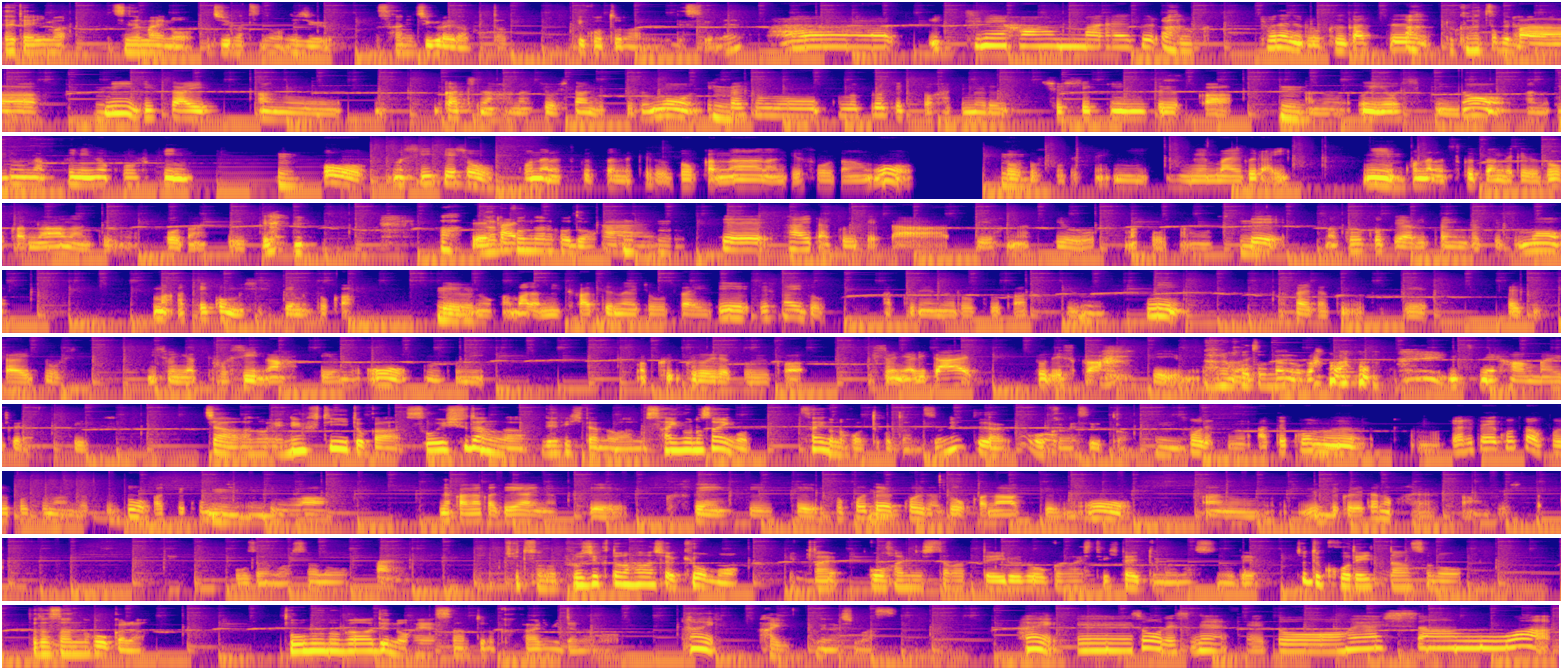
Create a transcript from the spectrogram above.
大体今1年前の10月の23日ぐらいだったってことなんですよね。あー1年半前ぐらいあ。去年の6月あ6月と。かに実際、あのガチな話をしたんですけども実際その、このプロジェクトを始める出資金というかうん。あの運用資金のあのいろんな国の交付金うん。を、の申請書をこんなの作ったんだけどどうかななんていう相談をそうそうそうですね 2, 2年前ぐらいうん。にこんなの作ったんだけどどうかななんていうのを相談していてあでなるほどなるほど。はい。うんで採択受けたっていう話を、まあ、相談をして、まあ、こういうことやりたいんだけども、まあ、当て込むシステムとかっていうのがまだ見つかってない状態で、で再度昨年の6月に採択に受けて、で実際どうし一緒にやってほしいなっていうのを本当に、まあ、く黒いだというか一緒にやりたいどうですか？っていうのをなるほどね。話したのが 1年半前ぐらいです。じゃああの NFT とかそういう手段が出てきたのはあの最後の最後最後の方ってことなんですよね？じゃあお伺いすると。うんそうですね当て込む、そのやりたいことはこういうことなんだけど当て込むシステムはなかなか出会えなくて苦戦していてそこでこういうのどうかなっていうのをあの言ってくれたのが林さんでした。ございます。あの、はいちょっとそのプロジェクトの話は今日も後半に従っていろいろお伺いしていきたいと思いますので、ちょっとここで一旦その、多田さんの方から、東能の側での林さんとの関わりみたいなのを、はい。はい、お願いします。はい、えーそうですね。えっ、と、林さんは、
